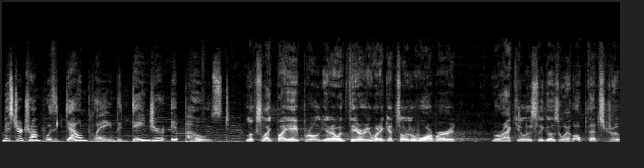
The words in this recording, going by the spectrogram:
Mr. Trump was downplaying the danger it posed. Looks like by April, you know, in theory, when it gets a little warmer, it miraculously goes away. I hope that's true.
